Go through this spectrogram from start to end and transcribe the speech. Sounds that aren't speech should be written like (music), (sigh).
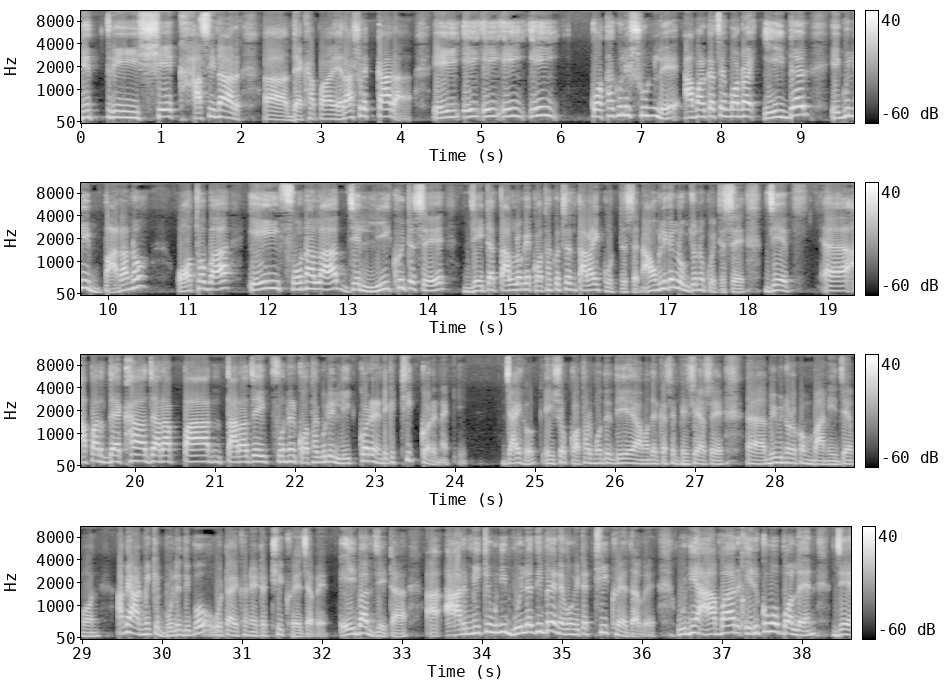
নেত্রী শেখ হাসিনার দেখা পায়, এরা আসলে কারা? এই এই এই এই এই কথাগুলি শুনলে আমার কাছে মনে হয় এইদার এগুলি বানানো অথবা এই ফোন আলাপ যে লিক হইতেছে যেটা তার লগে কথা করতেছেন তারাই করতেছেন। আওয়ামী লীগের লোকজনও কইতেছে যে আপার দেখা যারা পান, তারা যে এই ফোনের কথাগুলি লিক করেন, এটাকে ঠিক করে নাকি যাই হোক, এইসব কথার মধ্যে দিয়ে আমাদের কাছে ভেসে আসে বিভিন্ন রকম বাণী, যেমন, আমি আর্মিকে বলে দিব, ওটা এখানে এটা ঠিক হয়ে যাবে। এইবার যেটা আর্মিকে উনি বলে দিবেন এবং এটা ঠিক হয়ে যাবে। উনি আবার এরকমও বলেন যে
